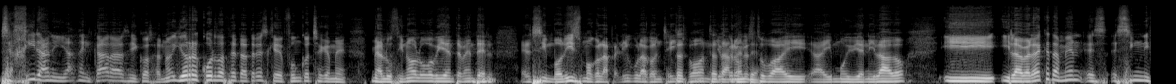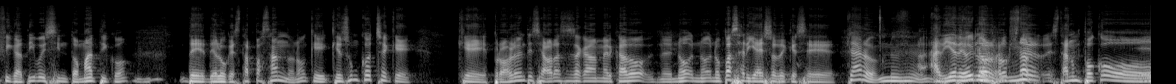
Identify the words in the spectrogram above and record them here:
se giran y hacen caras y cosas, ¿no? Yo recuerdo Z3 que fue un coche que me, me alucinó. Luego, evidentemente, el, el simbolismo con la película, con James Bond, yo creo que totalmente. estuvo ahí, ahí muy bien hilado. Y, y la verdad que también es, es significativo y sintomático de, de lo que está pasando, ¿no? Que, que es un coche que, que probablemente si ahora se sacara al mercado, eh, no, no, no pasaría eso de que se... Claro. A, a día de hoy no, los no, Roadster están un poco...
